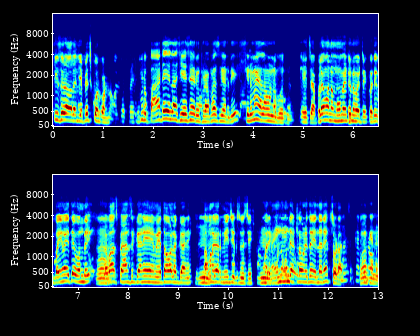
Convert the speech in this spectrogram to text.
తీసుకురావాలని చెప్పేసి కోరుకుంటున్నాం. ఇప్పుడు పాట ఇలా చేశారు ప్రభాస్ గారిది? సినిమా ఎలా ఉండబోతుంది? చెప్పలేము అన్న మూమెంట్ను బట్టి. కొద్దిగా భయం అయితే ఉంది. ప్రభాస్ ఫ్యాన్స్కి కానీ మిగతా వాళ్ళకి కానీ తమన్ గారు మ్యూజిక్ చూసి. మరి ముందు ముందు ఎట్లా ఉండదో ఏందనే చూడాలి. ఓకేనా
